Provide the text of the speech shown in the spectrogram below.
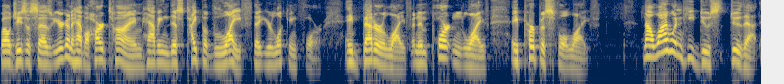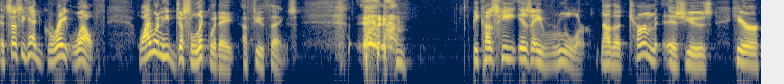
Well, Jesus says you're going to have a hard time having this type of life that you're looking for a better life, an important life, a purposeful life. Now, why wouldn't he do, do that? It says he had great wealth. Why wouldn't he just liquidate a few things? because he is a ruler. Now, the term is used here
